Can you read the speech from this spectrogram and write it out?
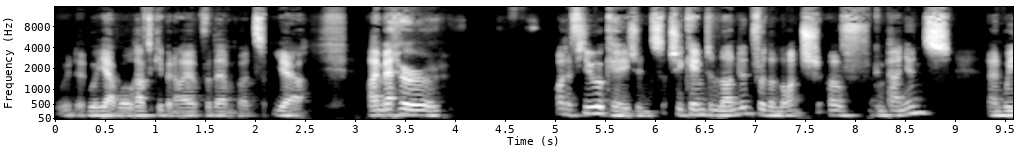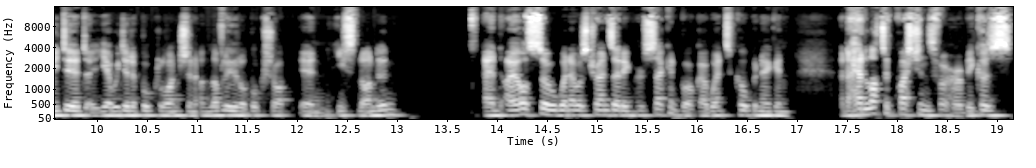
well, yeah, we'll have to keep an eye out for them. But yeah, I met her on a few occasions. She came to London for the launch of Companions. And we did, yeah, we did a book launch in a lovely little bookshop in East London and I also, when I was translating her second book, I went to Copenhagen and I had lots of questions for her because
